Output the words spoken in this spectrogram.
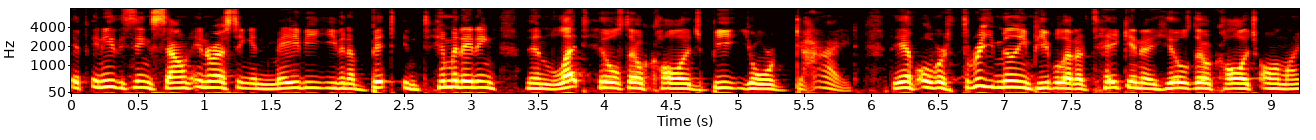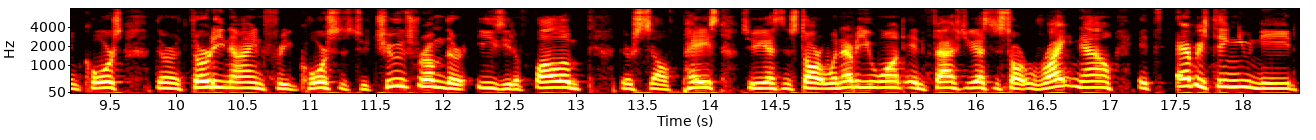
If any of these things sound interesting and maybe even a bit intimidating, then let Hillsdale College be your guide. They have over 3 million people that have taken a Hillsdale College online course. There are 39 free courses to choose from. They're easy to follow, they're self paced, so you guys can start whenever you want. In fact, you guys can start right now. It's everything you need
